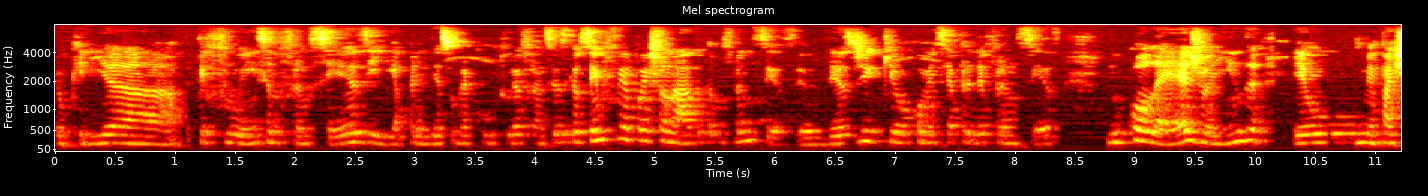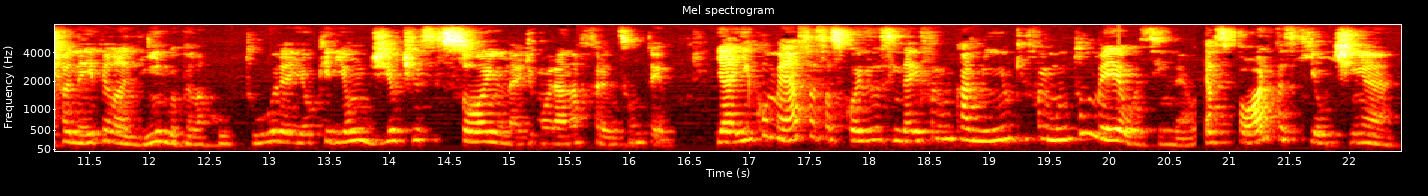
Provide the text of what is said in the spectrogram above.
eu queria ter fluência no francês e aprender sobre a cultura francesa, que eu sempre fui apaixonada pelo francês. Eu, desde que eu comecei a aprender francês no colégio ainda, eu me apaixonei pela língua, pela cultura e eu queria um dia eu tinha esse sonho, né, de morar na França um tempo. E aí começa essas coisas assim, daí foi um caminho que foi muito meu, assim, né? As portas que eu tinha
